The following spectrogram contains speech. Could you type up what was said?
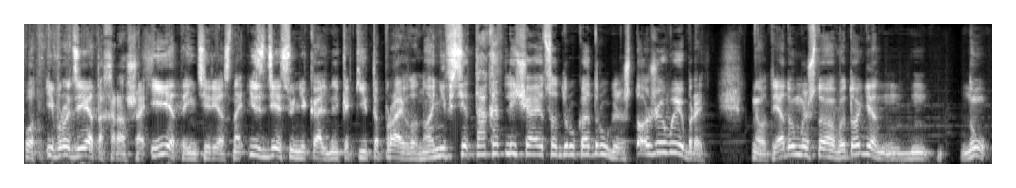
Вот, и вроде это хорошо, и это интересно, и здесь уникальные какие-то правила, но они все так отличаются друг от друга. Что же выбрать? Вот, я думаю, что в итоге, ну,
